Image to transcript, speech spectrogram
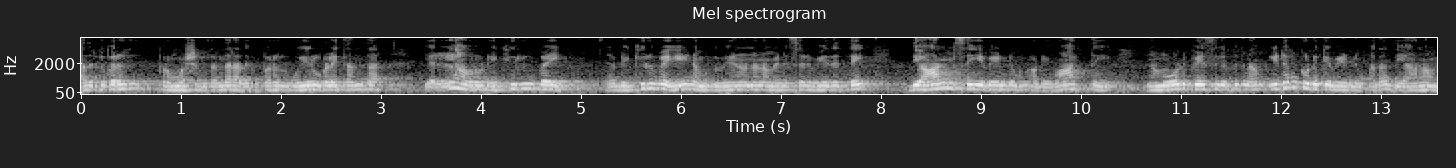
அதற்கு பிறகு ப்ரொமோஷன் தந்தார். அதுக்கு பிறகு உயர்வுகளை தந்தார். எல்லாம் அவருடைய கிருபை அவருடைய கிருபையை நமக்கு வேணும்னா நம்ம என்ன செய்ய வேதத்தை தியானம் செய்ய வேண்டும். அவருடைய வார்த்தை நம்மோடு பேசுகிறதுக்கு நாம் இடம் கொடுக்க வேண்டும். அதான் தியானம்.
